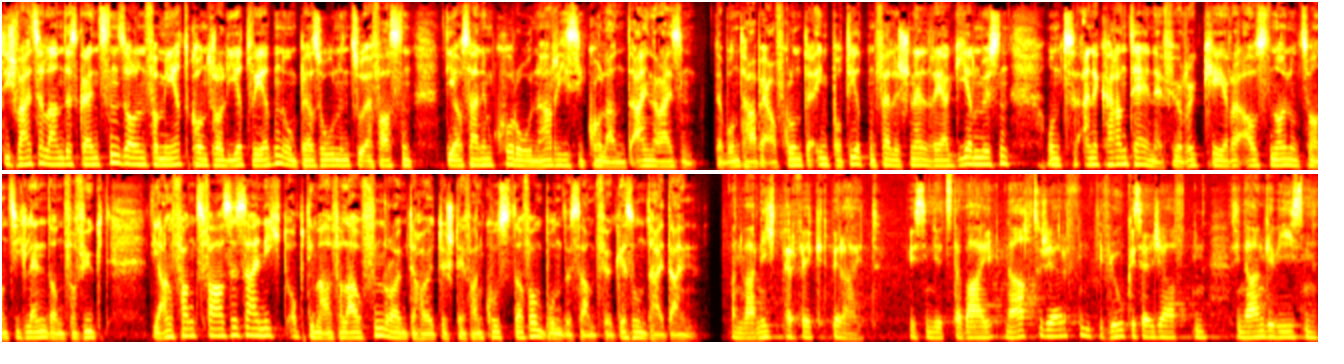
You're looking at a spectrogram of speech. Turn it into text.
Die Schweizer Landesgrenzen sollen vermehrt kontrolliert werden, um Personen zu erfassen, die aus einem Corona-Risikoland einreisen. Der Bund habe aufgrund der importierten Fälle schnell reagieren müssen und eine Quarantäne für Rückkehrer aus 29 Ländern verfügt. Die Anfangsphase sei nicht optimal verlaufen, räumte heute Stefan Kuster vom Bundesamt für Gesundheit ein. Man war nicht perfekt bereit. Wir sind jetzt dabei, nachzuschärfen. Die Fluggesellschaften sind angewiesen,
